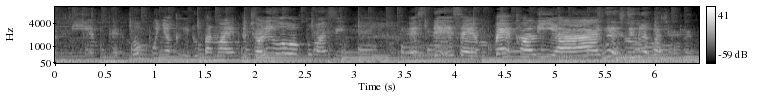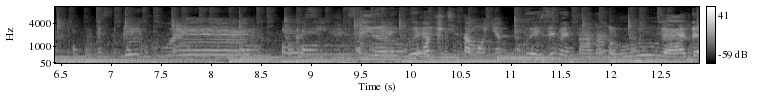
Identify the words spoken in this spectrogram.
menit. Kayak lo punya kehidupan lain kecuali lo waktu masih SD SMP kali ya. Gue SD gitu. udah pacaran SD gue enggak sih Gila lu, gue tapi cinta monyet. gue SD main tanah lu nggak ada.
